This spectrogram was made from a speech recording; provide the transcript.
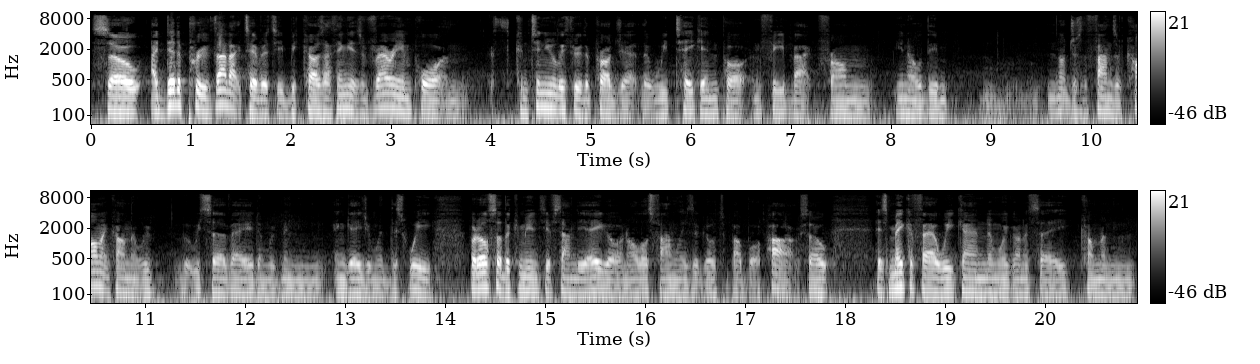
So I did approve that activity because I think it's very important continually through the project that we take input and feedback from you know the not just the fans of Comic Con that we that we surveyed and we've been engaging with this week, but also the community of San Diego and all those families that go to Balboa Park. So it's Maker Faire weekend, and we're going to say come and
